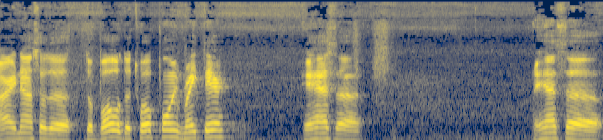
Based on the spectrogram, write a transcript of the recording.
All right, now so the the bowl, the 12 point right there, it has a it has a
